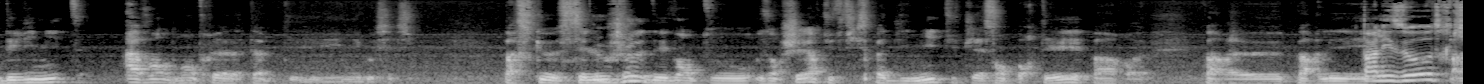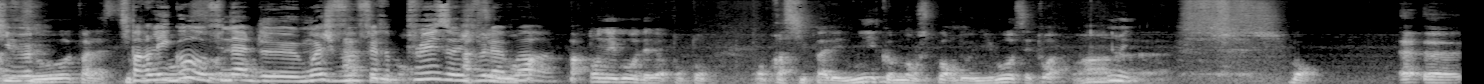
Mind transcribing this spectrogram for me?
des limites avant de rentrer à la table des négociations. Parce que c'est le jeu des ventes aux, enchères, tu te fixes pas de limites, tu te laisses emporter par euh, par, euh, par les par les autres qui veulent par l'ego au final de moi je veux faire plus je veux l'avoir. Par, ton ego d'ailleurs ton, ton, ton principal ennemi comme dans le sport de haut niveau c'est toi hein. euh, bon. Euh, euh,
